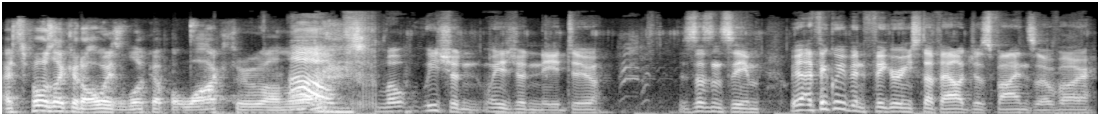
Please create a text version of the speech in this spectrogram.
I suppose I could always look up a walkthrough online. Oh, well, we shouldn't. We shouldn't need to. This doesn't seem. I think we've been figuring stuff out just fine so far.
